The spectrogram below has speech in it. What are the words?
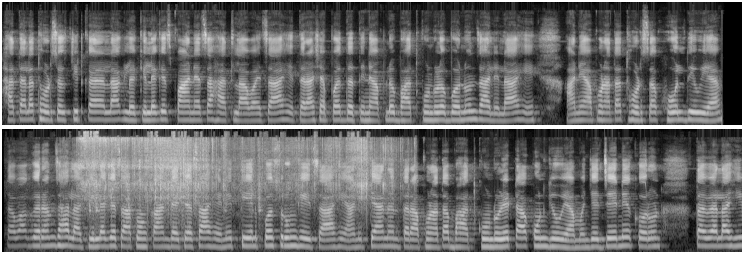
हाताला थोडंसं चिटकायला लागलं की लगेच पाण्याचा हात लावायचा आहे. तर अशा पद्धतीने आपलं भात कुंडळं बनून झालेलं आहे आणि आपण आता थोडसा खोल देऊया. तवा गरम झाला की लगेच आपण कांद्याच्या साह्याने तेल पसरून घ्यायचं आहे आणि त्यानंतर आपण आता भात कुंडुळे टाकून घेऊया. म्हणजे जेणेकरून तव्याला ही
